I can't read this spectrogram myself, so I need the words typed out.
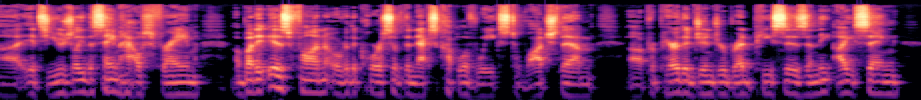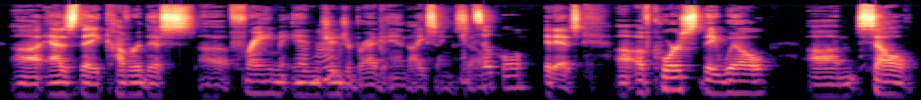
Uh, it's usually the same house frame, uh, but it is fun over the course of the next couple of weeks to watch them uh, prepare the gingerbread pieces and the icing uh, as they cover this uh, frame in Mhm. gingerbread and icing. So, It's so cool. it is. Uh, of course, they will um, sell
